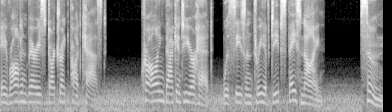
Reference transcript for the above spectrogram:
a Roddenberry Star Trek podcast. Crawling back into your head, with Season 3 of Deep Space Nine. Soon.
